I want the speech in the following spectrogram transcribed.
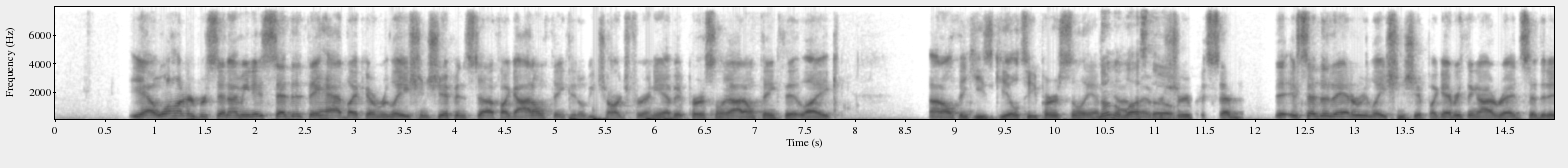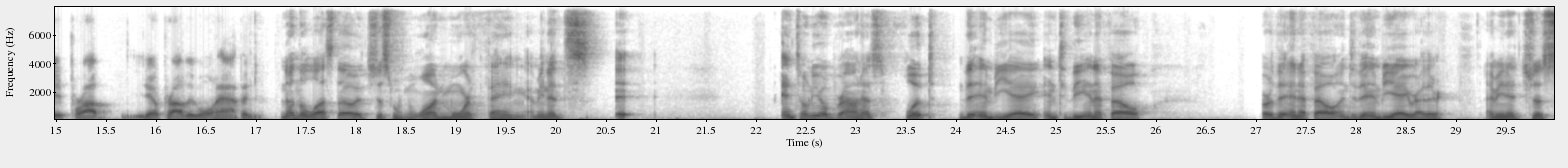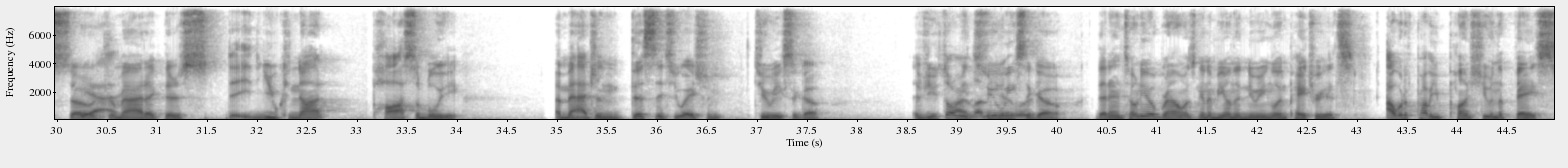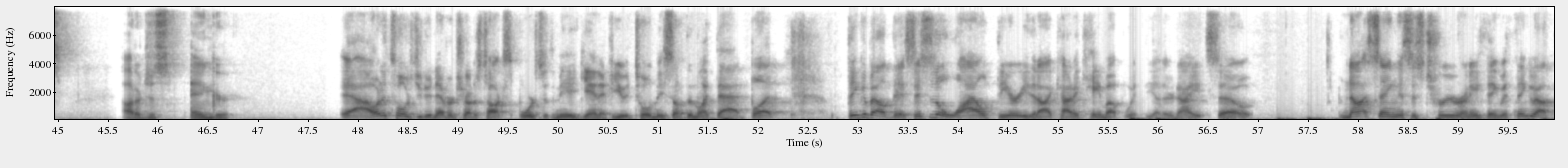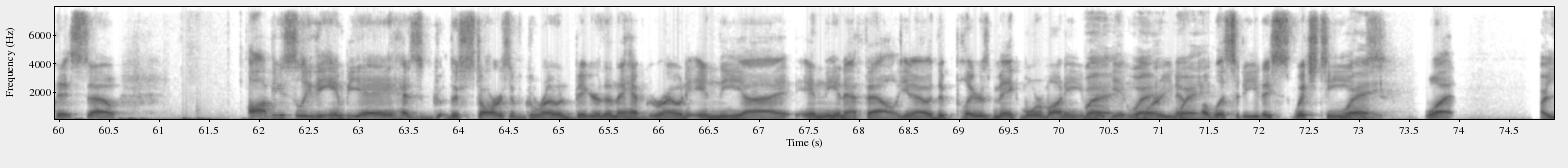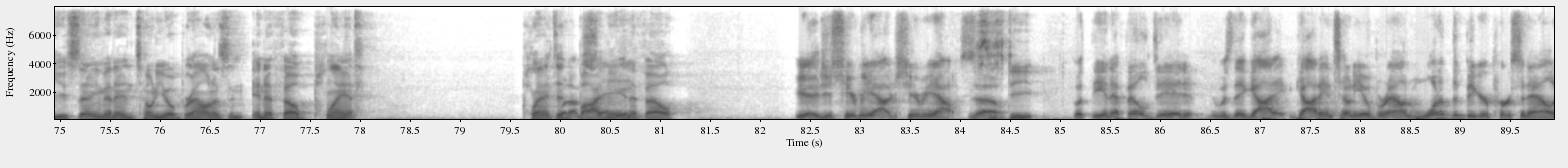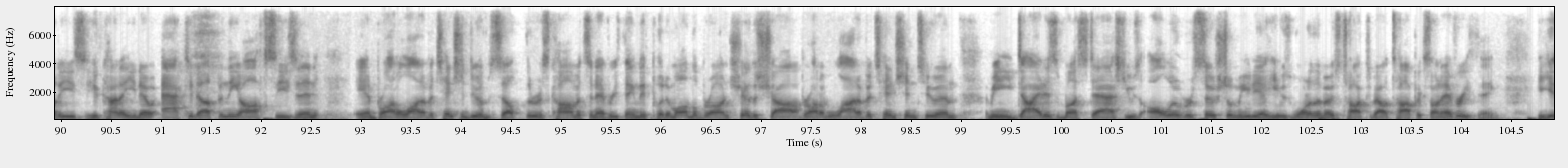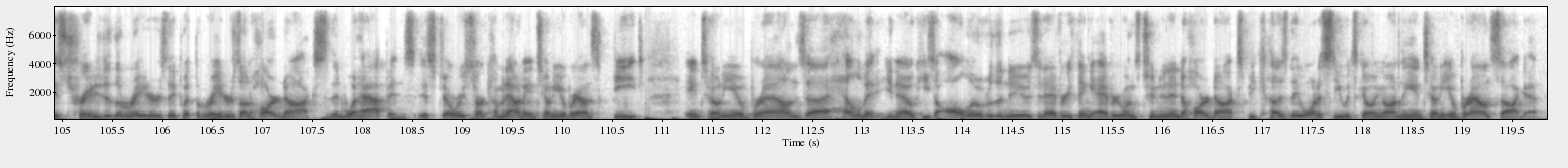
yeah, one hundred percent. I mean, it said that they had like a relationship and stuff. Like, I don't think that he'll be charged for any of it personally. I don't think that like, I don't think he's guilty personally. I Nonetheless, mean, though, sure, but it said it said that they had a relationship. Like everything I read said that it prob you know probably won't happen. Nonetheless, though, it's just one more thing. I mean, it's it, Antonio Brown has flipped the NBA into the NFL, or the NFL into the NBA rather. I mean, it's just so yeah. dramatic. There's you cannot possibly imagine this situation two weeks ago. If you told right, me two me weeks ago that Antonio Brown was going to be on the New England Patriots, I would have probably punched you in the face out of just anger. Yeah, I would have told you to never try to talk sports with me again if you had told me something like that. But think about this. This is a wild theory that I kind of came up with the other night. So not saying this is true or anything, but think about this. So, obviously, the NBA has the stars have grown bigger than they have grown in the uh, in the NFL. You know, the players make more money, wait, they get wait, more you know wait. publicity. They switch teams. Wait, what? Are you saying that Antonio Brown is an NFL plant planted by saying, the NFL? Yeah, just hear me out. Just hear me out. This so, is deep. What the NFL did was they got got Antonio Brown, one of the bigger personalities who kind of you know acted up in the offseason and brought a lot of attention to himself through his comments and everything. They put him on LeBron Share the Shot, brought a lot of attention to him. I mean, he dyed his mustache. He was all over social media. He was one of the most talked about topics on everything. He gets traded to the Raiders. They put the Raiders on hard knocks. Then what happens? His stories start coming out. Antonio Brown's feet, Antonio Brown's uh, helmet. You know, he's all over the news and everything. Everyone's tuning into hard knocks because they want to see what's going on in the Antonio Brown saga.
